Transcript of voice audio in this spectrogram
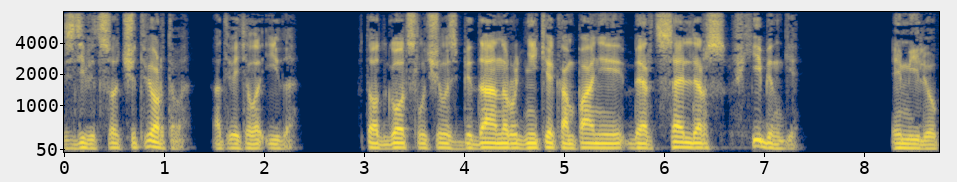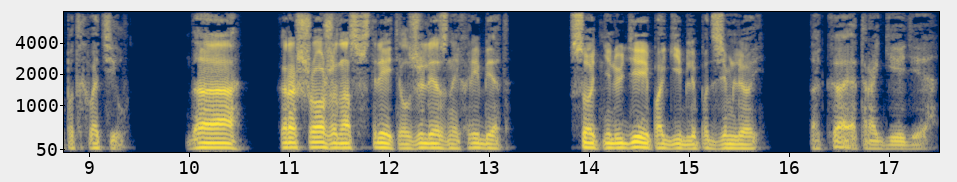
«С девятьсот четвертого», — ответила Ида. «В тот год случилась беда на руднике компании Бертселлерс в Хибинге». Эмилио подхватил. «Да, хорошо же нас встретил железный хребет. Сотни людей погибли под землей. Такая трагедия».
